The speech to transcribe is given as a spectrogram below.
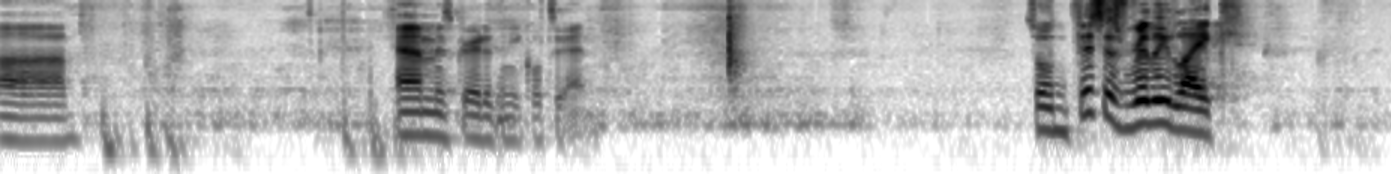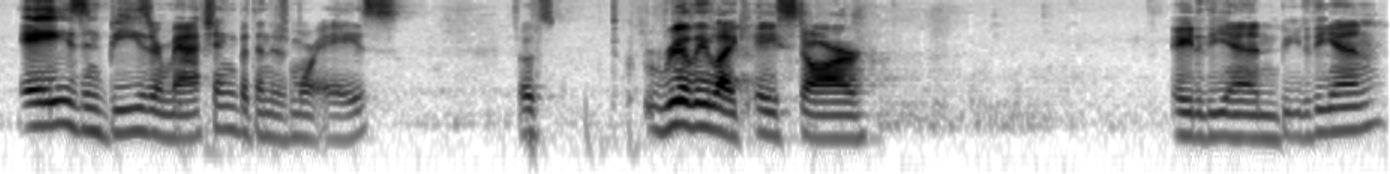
Uh, m is greater than equal to n. So this is really like a's and b's are matching, but then there's more a's. So it's really like a star, a to the n, b to the n,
